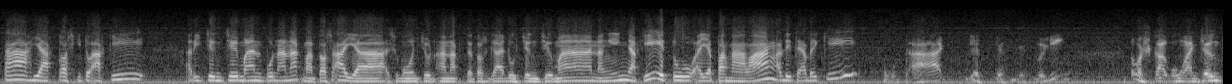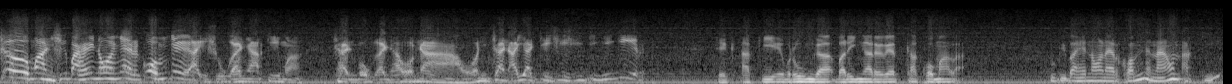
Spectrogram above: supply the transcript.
tah yaktos gitu aki. Ari cengceman pun anak matos aya. Semuncun anak tetos gaduh cengceman nanginnya kitu. Ayah penghalang adi teh beki putat tos kagungan cengceman si bahenonyer kom teh. Ai suga nyaki mah. boga naon-naon can aya di sisi digigir cek aki rungga bari ngareret ka komala. Ubi bahe non naon aki?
